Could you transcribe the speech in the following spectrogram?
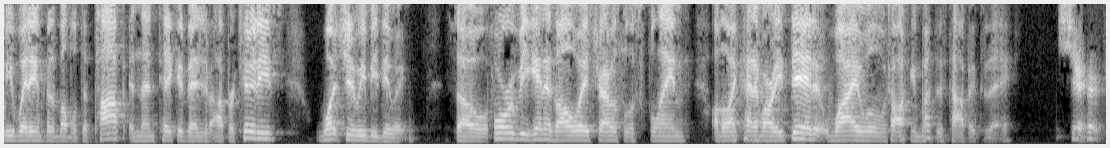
be waiting for the bubble to pop and then take advantage of opportunities? What should we be doing? So before we begin, as always, Travis will explain, although I kind of already did, why we're talking about this topic today. Sure.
